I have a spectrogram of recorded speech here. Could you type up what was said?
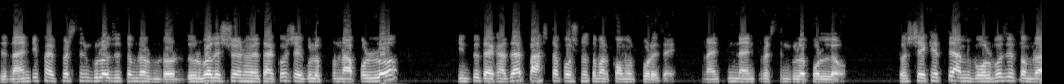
যে নাইনটি ফাইভ পার্সেন্টগুলো যদি তোমরা দুর্বল স্টুডেন্ট হয়ে থাকো, সেগুলো না পড়লেও কিন্তু দেখা যায় পাঁচটা প্রশ্ন তোমার কমন পড়ে যায় নাইনটি নাইন পার্সেন্টগুলো পড়লেও। তো সেক্ষেত্রে আমি বলব যে তোমরা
